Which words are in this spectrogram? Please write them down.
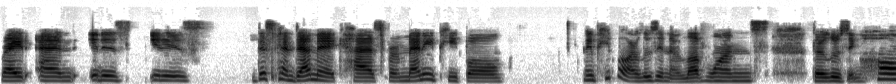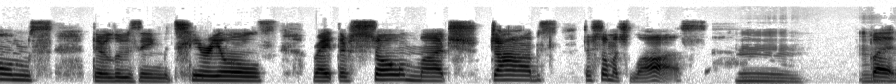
Right. And it is, it is, this pandemic has for many people, I mean, people are losing their loved ones, they're losing homes, they're losing materials, right? There's so much jobs, there's so much loss. Mm. Mm-hmm. But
